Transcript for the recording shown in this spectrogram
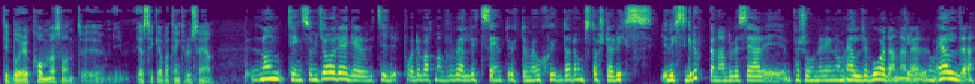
det börjar komma sånt. Eh, Jessica, vad tänkte du säga? Någonting som jag reagerade tidigt på det var att man var väldigt sent ute med att skydda de största risk, riskgrupperna, det vill säga personer inom äldrevården eller de äldre,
